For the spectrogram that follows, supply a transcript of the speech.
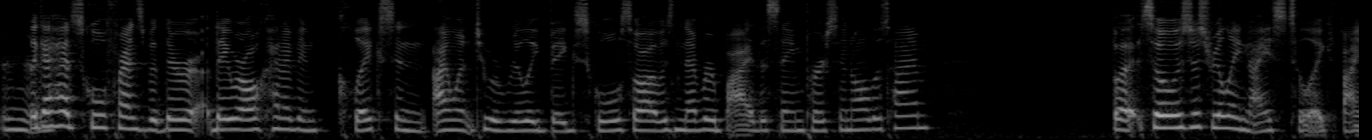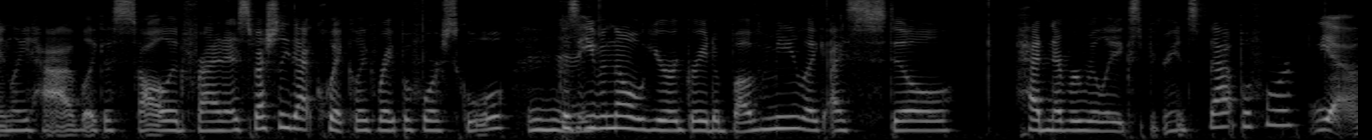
Like I had school friends, but they were they were all kind of in cliques, and I went to a really big school, so I was never by the same person all the time. But so it was just really nice to like finally have like a solid friend, especially that quick, like right before school. Because even though you're a grade above me, like I still had never really experienced that before. yeah,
